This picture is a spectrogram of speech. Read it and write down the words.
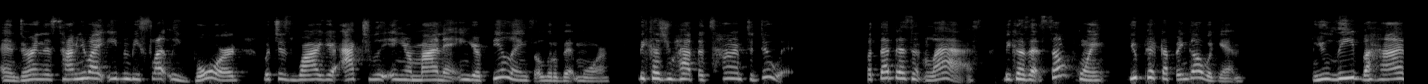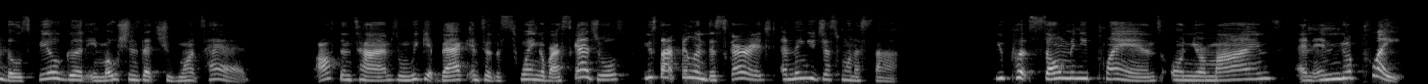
And during this time, you might even be slightly bored, which is why you're actually in your mind and in your feelings a little bit more because you have the time to do it. But that doesn't last because at some point, you pick up and go again. You leave behind those feel good emotions that you once had. oftentimes when we get back into the swing of our schedules, you start feeling discouraged and then you just want to stop. You put so many plans on your minds and in your plate,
